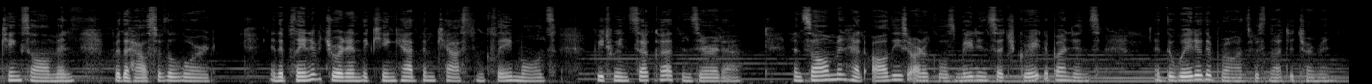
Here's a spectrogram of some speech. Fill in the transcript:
King Solomon for the house of the Lord. In the plain of Jordan the king had them cast in clay molds between Succoth and Zeredah. And Solomon had all these articles made in such great abundance that the weight of the bronze was not determined.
